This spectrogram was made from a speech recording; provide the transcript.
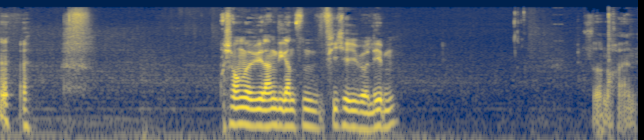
Schauen wir, wie lange die ganzen Viecher überleben. So, noch einen.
